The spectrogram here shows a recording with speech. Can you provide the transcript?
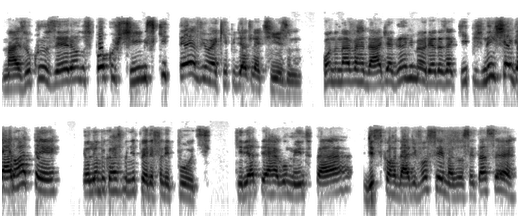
mas o Cruzeiro é um dos poucos times que teve uma equipe de atletismo, quando na verdade a grande maioria das equipes nem chegaram a ter eu lembro que eu respondi para ele, eu falei, putz, queria ter argumento para discordar de você, mas você está certo.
